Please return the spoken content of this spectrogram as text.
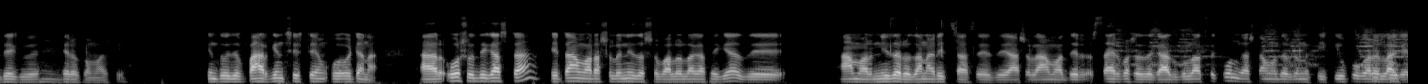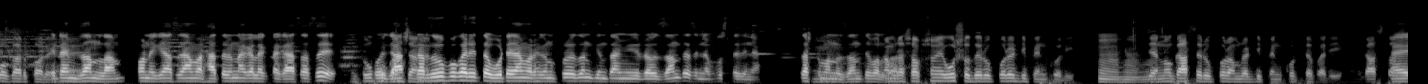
দেখবে এরকম আর কি। কিন্তু ওই যে পার্কিং সিস্টেম ওইটা না। আর ওষুধি গাছটা এটা আমার আসলে নিজস্ব ভালো লাগা থেকে যে আমার নিজেরও জানার ইচ্ছা আছে যে আসলে আমাদের চারপাশে যে গাছগুলো আছে কোন গাছটা আমাদের জন্য কি কি উপকারে লাগে? এটা আমি হ্যাঁ, জানলাম। অনেকে আছে আমার হাতের নাগালে একটা গাছ আছে ওই গাছটার যে উপকারিতা ওটাই আমার এখন প্রয়োজন কিন্তু আমি এটা জানতেছি না বুঝতেছি না। জাস্ট মানুষ জানতে পারল। আমরা সবসময় ঔষধের উপরে ডিপেন্ড করি। হুম হুম হুম। যেন গাছের উপর আমরা ডিপেন্ড করতে পারি। গাছ হ্যাঁ,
